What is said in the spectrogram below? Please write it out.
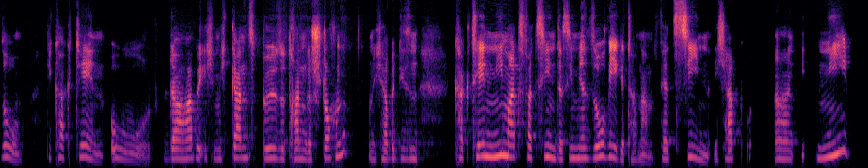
So, die Kakteen. Oh, da habe ich mich ganz böse dran gestochen und ich habe diesen Kakteen niemals verziehen, dass sie mir so wehgetan haben. Verziehen. Ich habe äh, nie,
